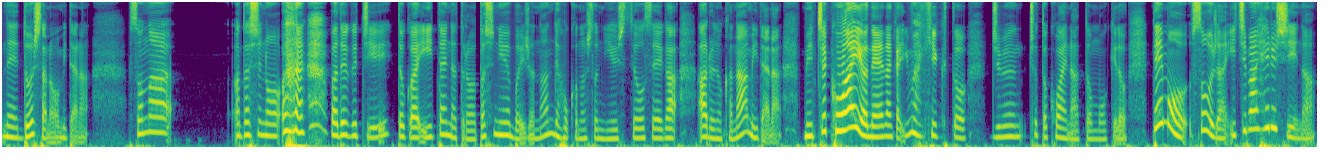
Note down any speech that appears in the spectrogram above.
ね、どうしたの？みたいな。そんな私の 悪口とか言いたいんだったら私に言えばいいじゃん。なんで他の人に言う必要性があるのかな？みたいな。めっちゃ怖いよね。なんか今聞くと自分ちょっと怖いなと思うけど。でもそうじゃん。一番ヘルシーな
